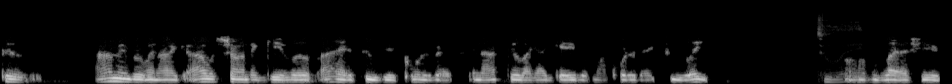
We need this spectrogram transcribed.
because I remember when I I was trying to give up. I had two good quarterbacks, and I feel like I gave up my quarterback too late Too late. um, last year.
